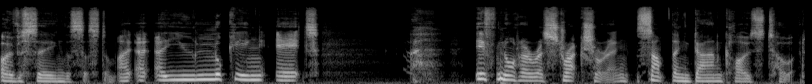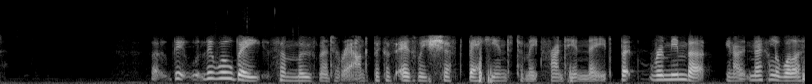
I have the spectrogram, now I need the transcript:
overseeing the system? Are, are you looking at if not a restructuring, something darn close to it? There, will be some movement around because as we shift back end to meet front end need. But remember, you know, Nicola Willis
